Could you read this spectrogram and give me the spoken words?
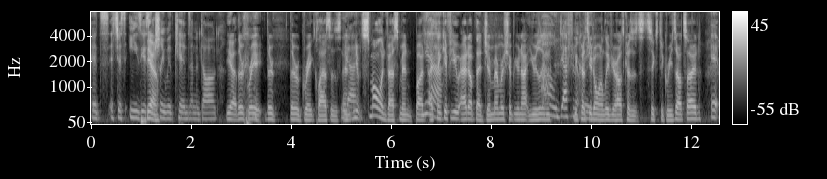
it's it's just easy, Yeah. especially with kids and a dog. Yeah, they're great. they're they're great classes and Yeah. you know, small investment, but I think if you add up that gym membership you're not using Oh, definitely. because you don't want to leave your house because it's six degrees outside. It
